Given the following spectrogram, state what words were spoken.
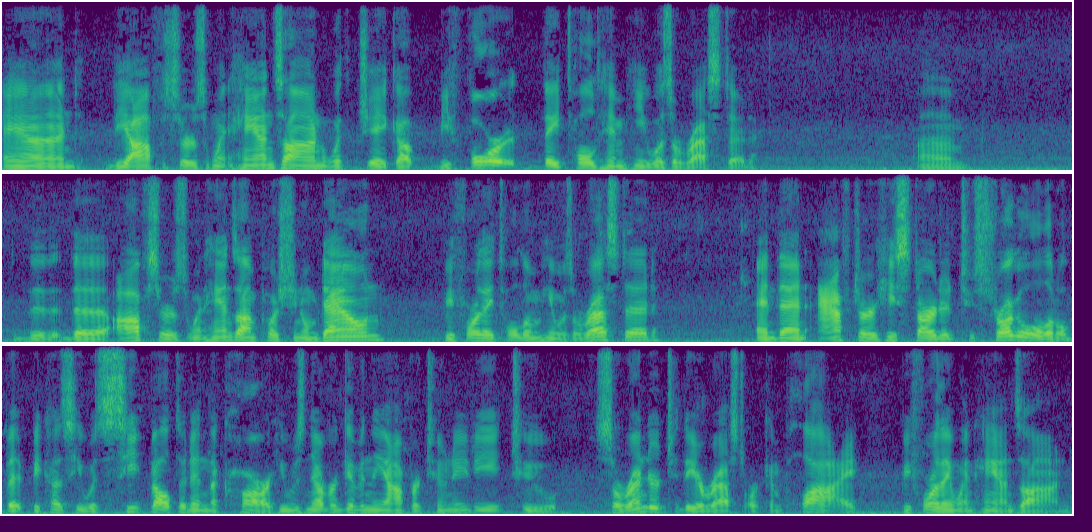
and the officers went hands-on with Jacob before they told him he was arrested. Um, the, the officers went hands-on pushing him down before they told him he was arrested. And then after he started to struggle a little bit because he was seat belted in the car, he was never given the opportunity to surrender to the arrest or comply before they went hands on.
